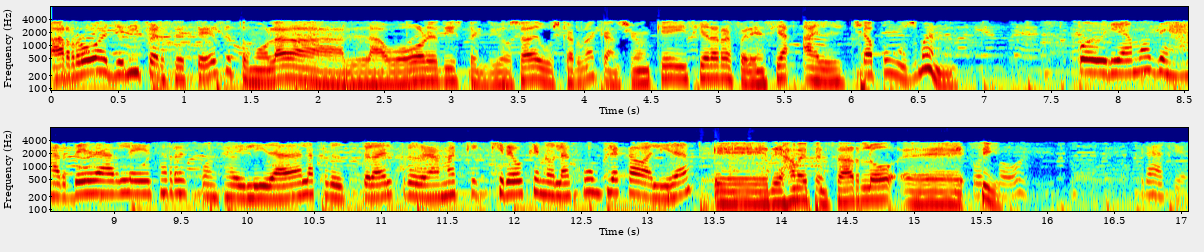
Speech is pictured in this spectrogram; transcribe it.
arroba Jennifer CT se tomó la labor dispendiosa de buscar una canción que hiciera referencia al Chapo Guzmán. ¿Podríamos dejar de darle esa responsabilidad a la productora del programa que creo que no la cumple a cabalidad? Eh, déjame pensarlo. Eh, Por sí, favor. Gracias.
